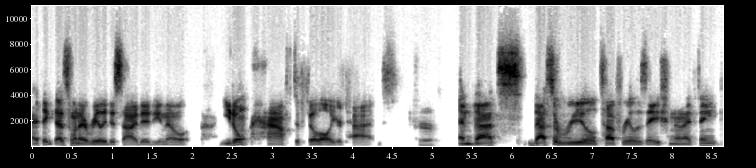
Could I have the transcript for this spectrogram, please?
I think that's when I really decided, you know, you don't have to fill all your tags Sure. And that's that's a real tough realization and i think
